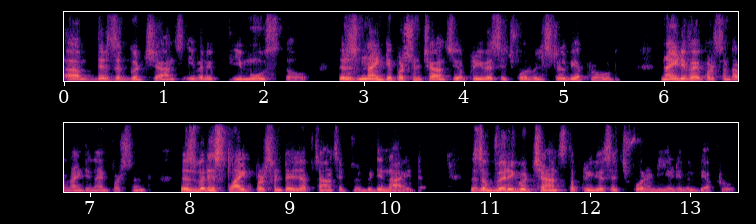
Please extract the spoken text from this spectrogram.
um, there's a good chance, even if you move though, there is 90% chance your previous H4 will still be approved, 95% or 99%. There's very slight percentage of chance it will be denied. There's a very good chance the previous H4 and EAD will be approved,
